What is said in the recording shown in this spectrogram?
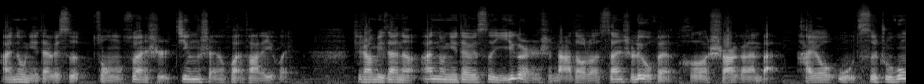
安东尼·戴维斯总算是精神焕发了一回。这场比赛呢，安东尼·戴维斯一个人是拿到了三十六分和十二个篮板，还有五次助攻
